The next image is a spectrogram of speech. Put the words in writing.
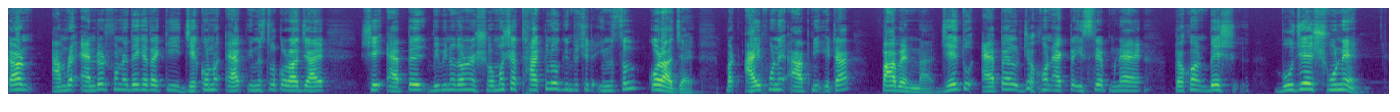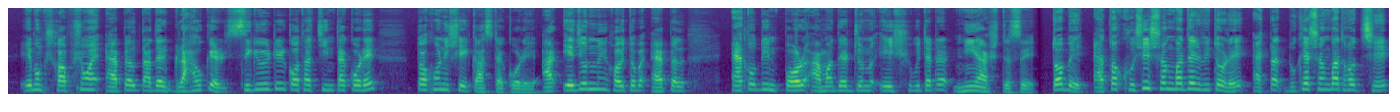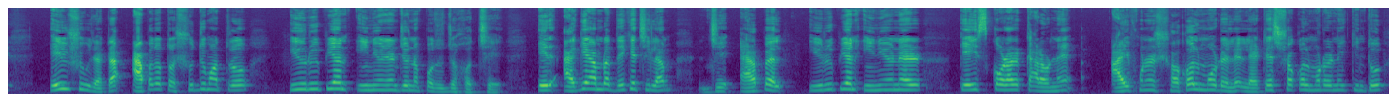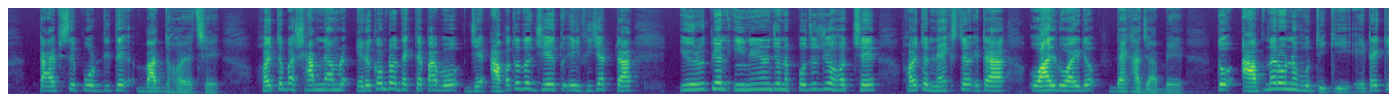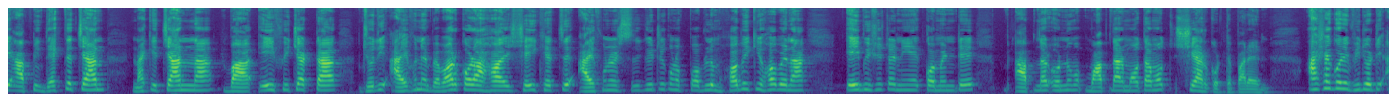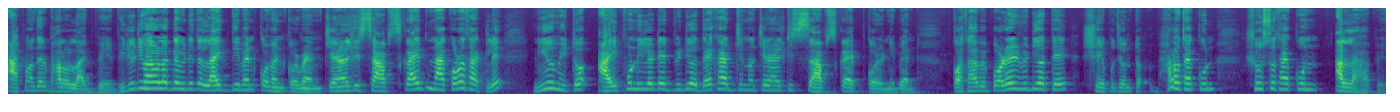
কারণ আমরা অ্যান্ড্রয়েড ফোনে দেখে থাকি যে কোনো অ্যাপ ইনস্টল করা যায়, সেই অ্যাপে বিভিন্ন ধরনের সমস্যা থাকলেও কিন্তু সেটা ইনস্টল করা যায়। বাট আইফোনে আপনি এটা পাবেন না। যেহেতু অ্যাপেল যখন একটা স্টেপ নেয়, তখন বেশ বুঝে শুনে এবং সবসময় অ্যাপেল তাদের গ্রাহকের সিকিউরিটির কথা চিন্তা করে, তখনই সেই কাজটা করে। আর এজন্যই হয়তো বা অ্যাপেল এতদিন পর আমাদের জন্য এই সুবিধাটা নিয়ে আসতেছে। তবে এত খুশির সংবাদের ভিতরে একটা দুঃখের সংবাদ হচ্ছে এই সুবিধাটা আপাতত শুধুমাত্র ইউরোপিয়ান ইউনিয়নের জন্য প্রযোজ্য হচ্ছে। এর আগে আমরা দেখেছিলাম যে অ্যাপেল ইউরোপিয়ান ইউনিয়নের কেস করার কারণে আইফোনের সকল মডেলে, লেটেস্ট সকল মডেলে কিন্তু টাইপ সি পোর্ট দিতে বাধ্য হয়েছে। হয়তো বা সামনে আমরা এরকমটাও দেখতে পাবো যে আপাতত যেহেতু এই ফিচারটা ইউরোপিয়ান ইউনিয়নের জন্য প্রযোজ্য হচ্ছে, হয়তো নেক্সট এটা ওয়ার্ল্ড ওয়াইডও দেখা যাবে। তো আপনার অনুভূতি কি? এটা কি আপনি দেখতে চান নাকি চান না? বা এই ফিচারটা যদি আইফোনে ব্যবহার করা হয়, সেই ক্ষেত্রে আইফোনের সিকিউরিটির কোনো প্রবলেম হবে কি হবে না? এই বিষয়টা নিয়ে কমেন্টে আপনার অন্য আপনার মতামত শেয়ার করতে পারেন। আশা করি ভিডিওটি আপনাদের ভালো লাগবে। ভিডিওটি ভালো লাগলে ভিডিওতে লাইক দিবেন কমেন্ট করবেন। চ্যানেলটি সাবস্ক্রাইব না করা থাকলে নিয়মিত আইফোন রিলেটেড ভিডিও দেখার জন্য চ্যানেলটি সাবস্ক্রাইব করে নেবেন। কথা হবে পরের ভিডিওতে সে পর্যন্ত ভালো থাকুন, সুস্থ থাকুন। আল্লাহ হাফেজ।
